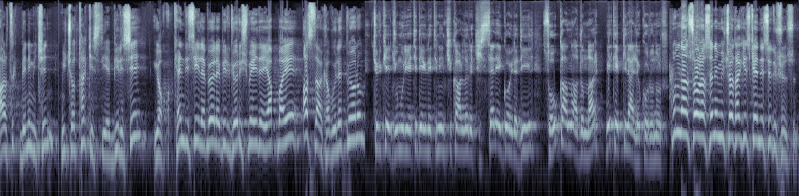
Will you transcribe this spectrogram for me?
Artık benim için Mitsotakis diye birisi yok. Kendisiyle böyle bir görüşmeyi de yapmayı asla kabul etmiyorum. Türkiye Cumhuriyeti Devleti'nin çıkarları kişisel egoyla değil, soğukkanlı adımlar ve tepkilerle korunur. Bundan sonrasını Mitsotakis kendisi düşünsün.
